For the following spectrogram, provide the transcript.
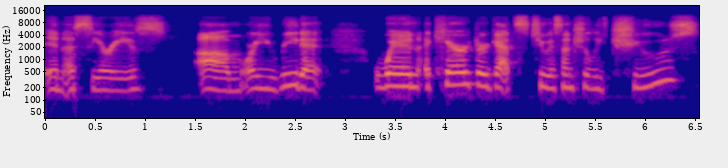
in a series um or you read it when a character gets to essentially choose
